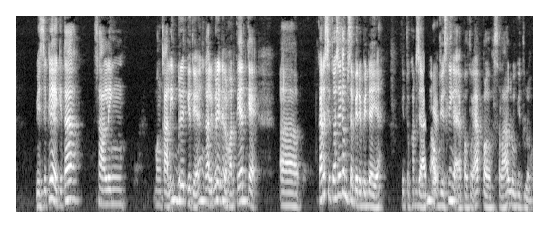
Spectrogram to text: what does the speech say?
basically ya kita saling mengkalibrit gitu ya, mengkalibrit dalam artian kayak uh, karena situasinya kan bisa beda-beda ya, gitu kerjaannya yeah. obviously nggak apple to apple selalu gitu loh.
